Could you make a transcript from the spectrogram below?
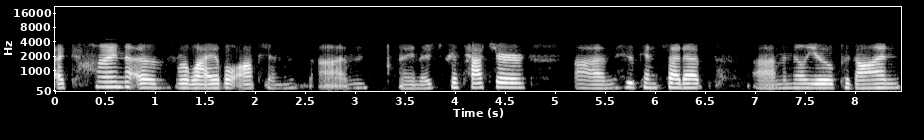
a ton of reliable options. Um, mean, there's Chris Hatcher, um, who can set up um, Emilio Pagan,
